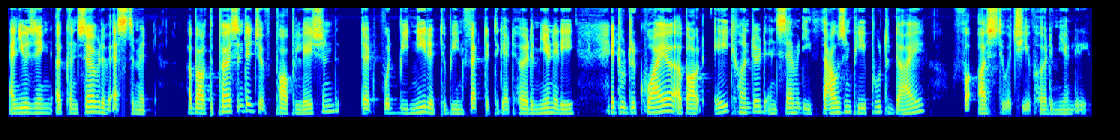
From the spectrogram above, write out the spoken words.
and using a conservative estimate about the percentage of population that would be needed to be infected to get herd immunity, it would require about 870,000 people to die for us to achieve herd immunity.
